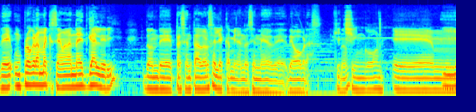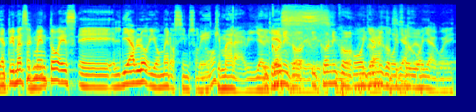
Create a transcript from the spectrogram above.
de un programa que se llama Night Gallery, donde el presentador salía caminando así en medio de, de obras. Qué ¿no? chingón. Eh, Y el primer segmento es eh, El Diablo y Homero Simpson, ¿no? qué maravilla. Icónico, icónico. Joya, icónico joya, episodio. joya, güey.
